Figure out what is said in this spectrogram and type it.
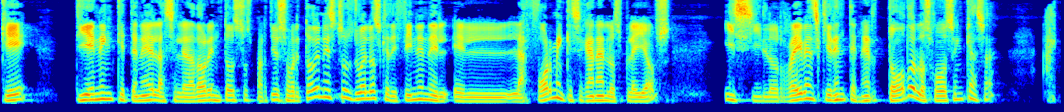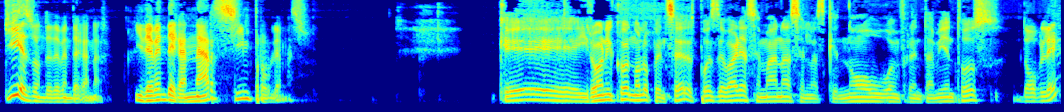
que tienen que tener el acelerador en todos estos partidos, sobre todo en estos duelos que definen la forma en que se ganan los playoffs. Y si los Ravens quieren tener todos los juegos en casa, aquí es donde deben de ganar. Y deben de ganar sin problemas. Qué irónico, no lo pensé. Después de varias semanas en las que no hubo enfrentamientos, ¿Doble?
